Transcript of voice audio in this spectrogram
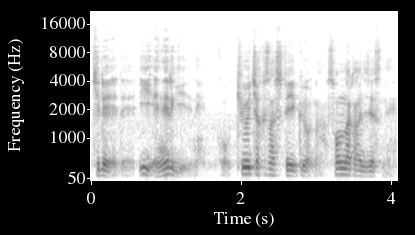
きれいでいいエネルギーでねこう吸着させていくようなそんな感じですね。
